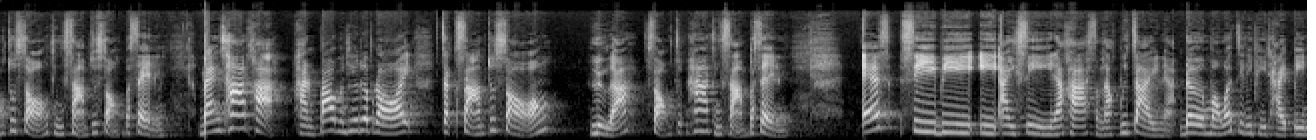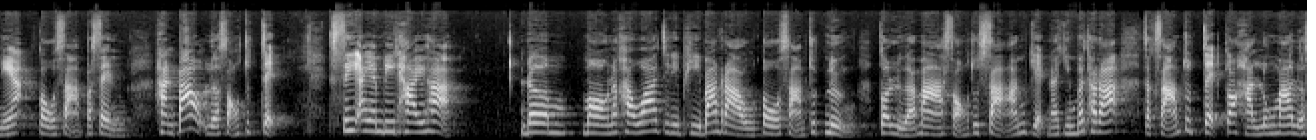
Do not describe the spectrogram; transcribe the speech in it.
2.2 ถึง 3.2%แบงก์ชาติค่ะ หันเป้าเป็นที่เรียบร้อยจาก 3.2 เหลือ 2.5 ถึง 3% SCBEIC นะคะสำนักวิจัยเนี่ยเดิมมองว่า GDP ไทยปีเนี้ยโต 3%หันเป้าเหลือ 2.7 CIMB ไทยค่ะเดิมมองนะคะว่า GDP บ้านเราโต 3.1 ก็เหลือมา 2.3 เกียรตินายิมบัทระจาก 3.7 ก็หันลงมาเหลือ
